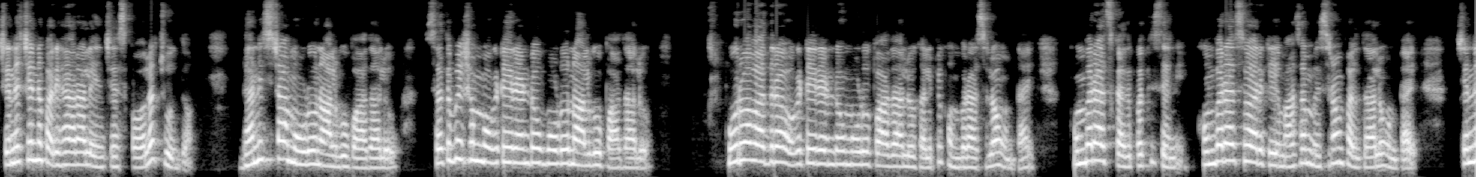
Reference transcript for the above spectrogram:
చిన్న చిన్న పరిహారాలు ఏం చేసుకోవాలో చూద్దాం. ధనిష్ట మూడు నాలుగు పాదాలు శతభిషం ఒకటి రెండు మూడు నాలుగు పాదాలు పూర్వభద్ర ఒకటి రెండు మూడు పాదాలు కలిపి కుంభరాశిలో ఉంటాయి. కుంభరాశికి అధిపతి శని. కుంభరాశి వారికి ఈ మాసం మిశ్రమ ఫలితాలు ఉంటాయి. చిన్న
